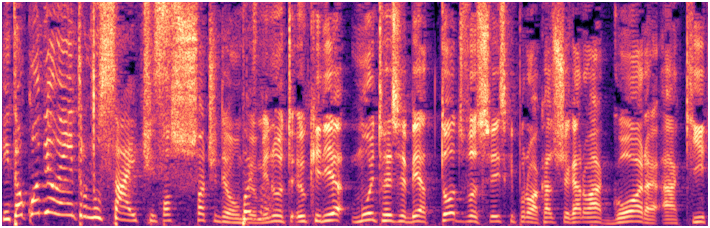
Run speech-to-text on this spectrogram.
Então, quando eu entro nos sites. Posso só te interromper um minuto? Eu queria muito receber a todos vocês que por um acaso chegaram agora aqui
